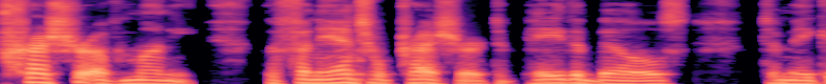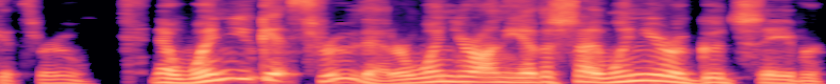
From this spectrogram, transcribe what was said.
pressure of money, the financial pressure to pay the bills, to make it through. Now, when you get through that, or when you're on the other side, when you're a good saver,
